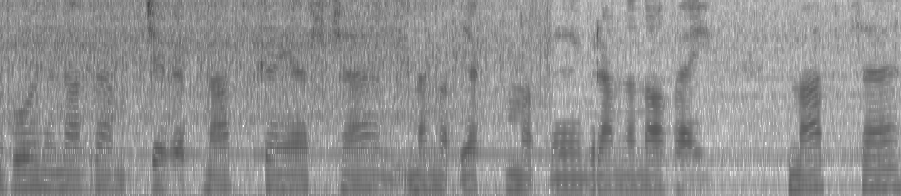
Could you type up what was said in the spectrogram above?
Ogólnie nagram dziewiętnastkę jeszcze, na no, jak y, gram na nowej mapce.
